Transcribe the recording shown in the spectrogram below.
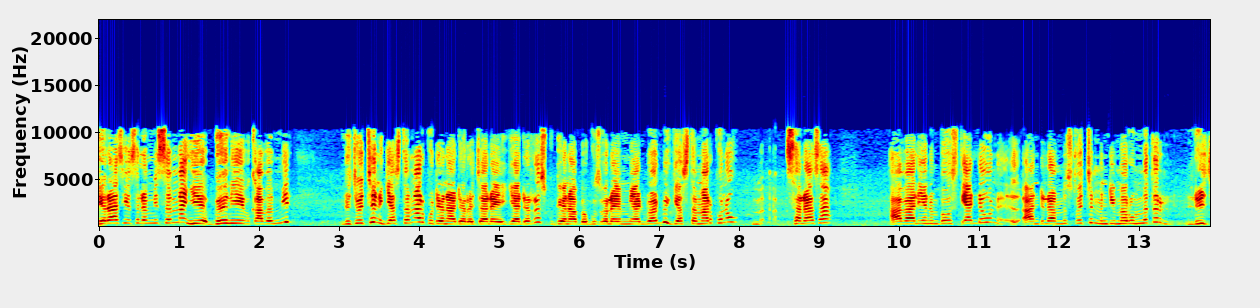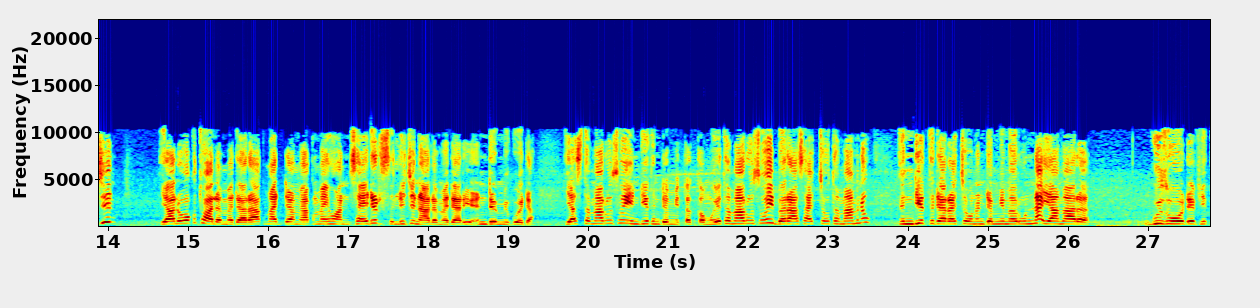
የራሴ ስለሚሰማኝ በእኔ ይብቃ በሚል ልጆችን እያስተማርኩ ደህና ደረጃ ላይ እያደረስኩ ገና በጉዞ ላይ የሚያሉ አሉ እያስተማርኩ ነው። ሰላሳ አባሌንም በውስጥ ያለውን አንድ ለአምስቶችም እንዲመሩ ምጥር ልጅን ያለ ወቅቱ አለመዳር አቅመ አዳም አቅመ ሔዋን ሳይደርስ ልጅን አለመዳር እንደሚጎዳ ያስተማሩ ሰዎች እንዴት እንደሚጠቀሙ የተማሩ ሰዎች በራሳቸው ተማምነው እንዴት ትዳራቸውን እንደሚመሩና ያማረ ጉዞ ወደፊት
